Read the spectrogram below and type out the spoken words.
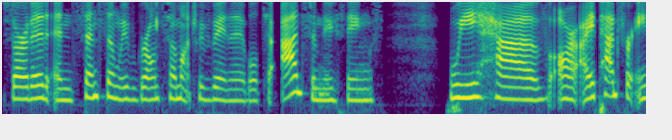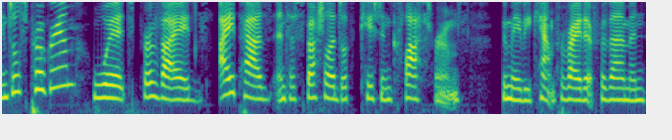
started. And since then, we've grown so much. We've been able to add some new things. We have our iPad for Angels program, which provides iPads into special education classrooms who maybe can't provide it for them. And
